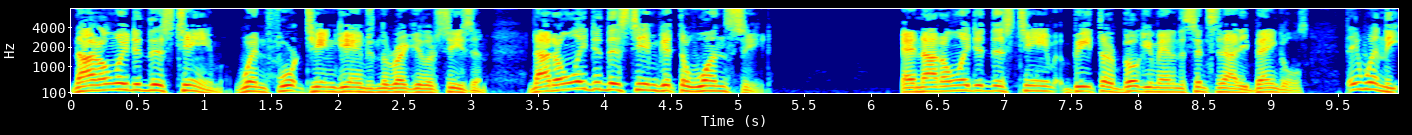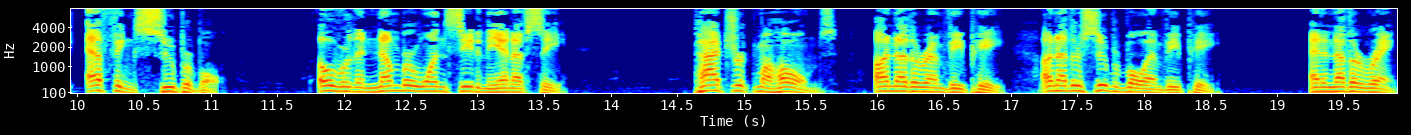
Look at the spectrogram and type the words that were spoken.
not only did this team win 14 games in the regular season, not only did this team get the one seed, and not only did this team beat their boogeyman in the Cincinnati Bengals, they win the effing Super Bowl over the number one seed in the NFC. Patrick Mahomes, another MVP, another Super Bowl MVP, and another ring.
